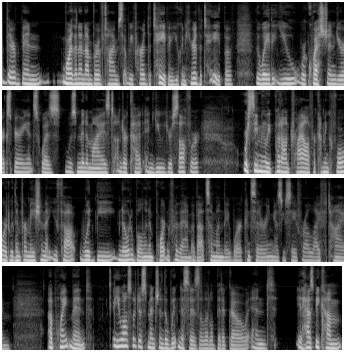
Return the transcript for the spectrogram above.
there have been more than a number of times that we've heard the tape and you can hear the tape of the way that you were questioned your experience was was minimized undercut and you yourself were were seemingly put on trial for coming forward with information that you thought would be notable and important for them about someone they were considering, as you say, for a lifetime appointment. You also just mentioned the witnesses a little bit ago, and it has become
